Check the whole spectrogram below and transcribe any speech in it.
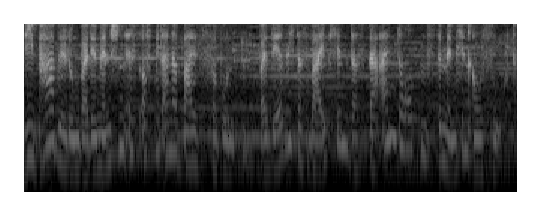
Die Paarbildung bei den Menschen ist oft mit einer Balz verbunden, bei der sich das Weibchen das beeindruckendste Männchen aussucht.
